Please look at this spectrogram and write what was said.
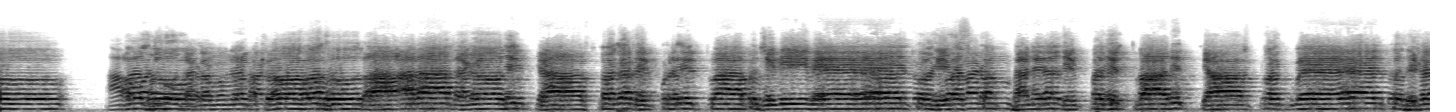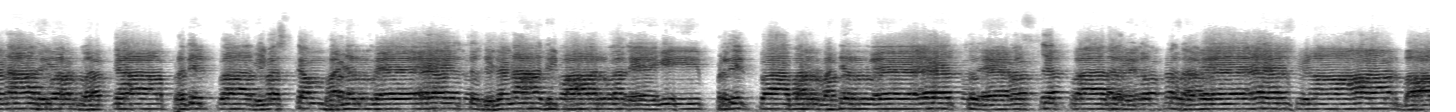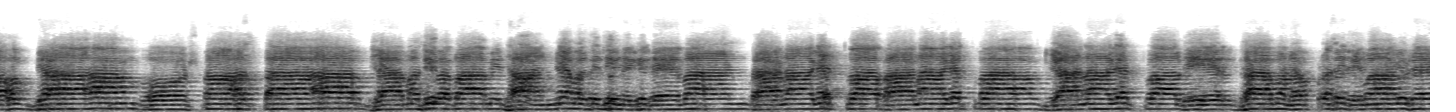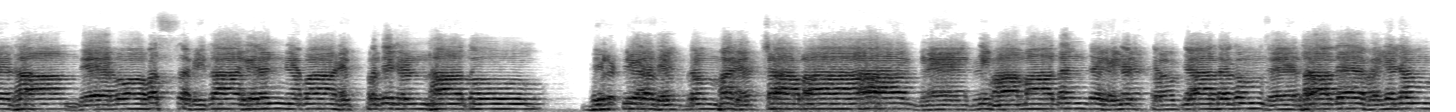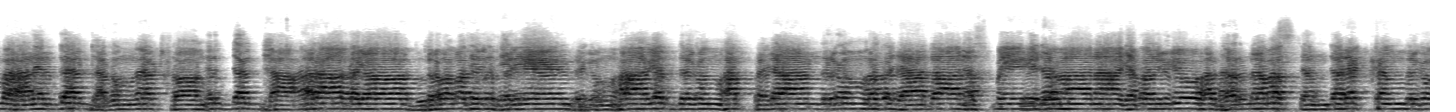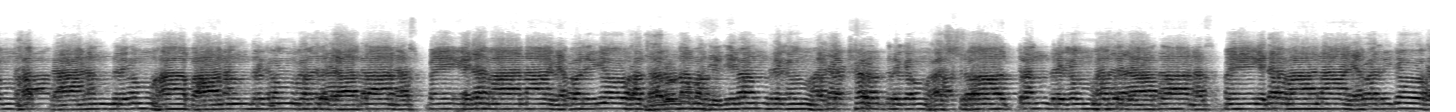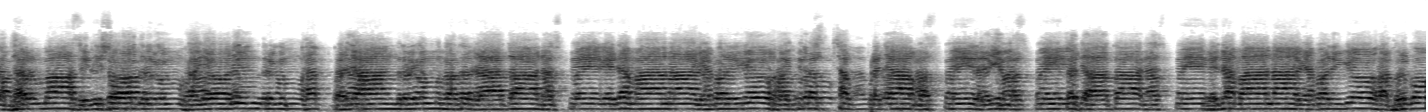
अवधूतकमुनपठोऽवधूतारातयोदित्यास्त्वगति प्रतित्वा पृथिवीवे त्वधिवस्तम्भनिरधि प्रतित्वादित्यास्त्वग्वे त्वधिषणाधिपर्वत्या प्रतित्वा दिवस्कम्भनिर्वे त्वधिषणाधिपार्वदेयी प्रजित्वा पर्वतिर्वे त्वदेवस्य त्वादविदप्रसवे बाहुभ्याम् पूष्णा हस्ताभ्यामधिवपामि धान्यमतिथिमिहि देवान् व्यानायत्वा दीर्घामनुप्रसिधिमायुषेधाम् देवो वः सपिता हिरण्यपाणिः प्रतिगृह्णातु सेधा देवयजम् वह निर्दग्धगुम् रक्षो निर्दग्धारादय ध्रुवमधिपृथिरेन्द्रगुंहायद्रगुंह प्रजाम् दृगुंहस जातानस्मै यजमानाय पर्योहधर्णमस्यन्तरिक्षम् दृगुंह प्राणम् दृगुंहापानम् दृगुंहस जातानस्मै यजमानाय पर्योहधरुणमधि दिवम् दृगम् हचक्षुर्दृगम् हश्रोत्रम् दृगम् हस जातानस्मै यजमानाय वर्यो हधर्मासि दिशो दृगम् हयोनिम् दृगम् ह प्रजाम् दृगम् हस जातानस्मै हग्रस्थ प्रजामस्मै रयिमस्मै च जातानस्मै यजमानाय वर्यो हभृगो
